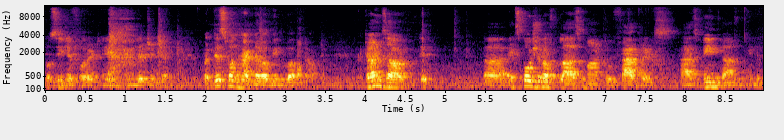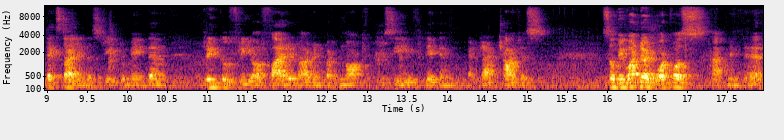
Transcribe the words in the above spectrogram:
procedure for it in, in literature. But this one had never been worked out. Turns out uh, exposure of plasma to fabrics has been done in the textile industry to make them wrinkle free or fire retardant but not to see if they can attract charges. So we wondered what was happening there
